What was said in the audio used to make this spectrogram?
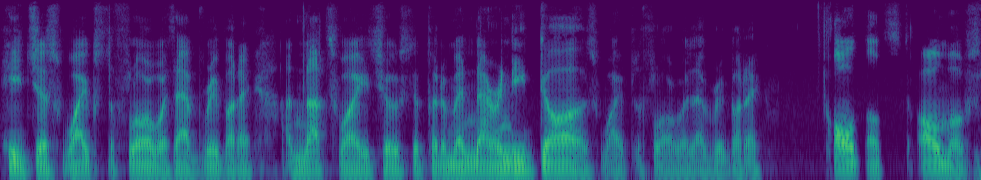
he just wipes the floor with everybody. And that's why he chose to put him in there. And he does wipe the floor with everybody. Almost, almost.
